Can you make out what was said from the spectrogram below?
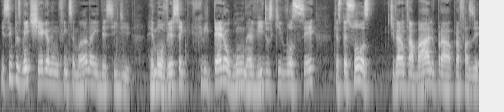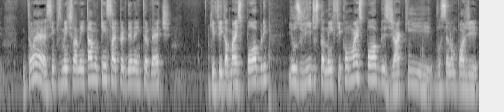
e simplesmente chega num fim de semana e decide remover sem critério algum, né? Vídeos que você, que as pessoas tiveram trabalho para fazer. Então é simplesmente lamentável quem sai perdendo a internet, que fica mais pobre e os vídeos também ficam mais pobres, já que você não pode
